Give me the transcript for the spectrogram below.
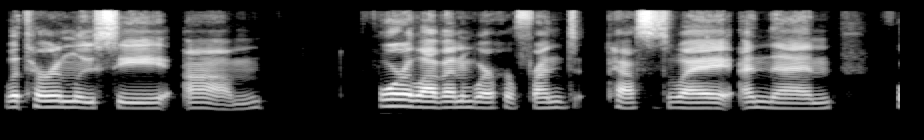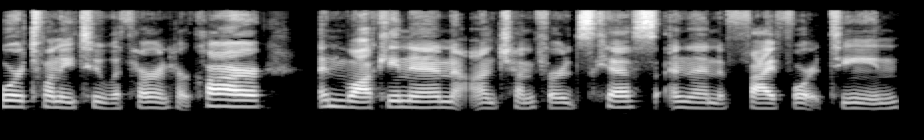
with her and Lucy, um, 411 where her friend passes away, and then 422 with her in her car and walking in on Chenford's kiss, and then 514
